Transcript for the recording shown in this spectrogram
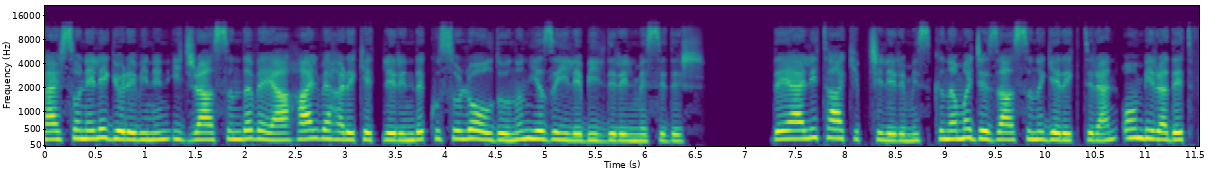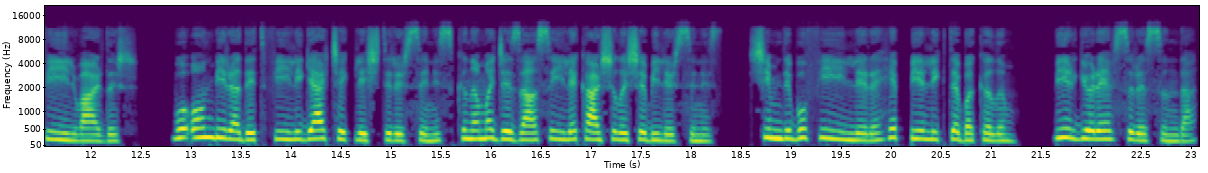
personele görevinin icrasında veya hal ve hareketlerinde kusurlu olduğunun yazı ile bildirilmesidir. Değerli takipçilerimiz kınama cezasını gerektiren 11 adet fiil vardır. Bu 11 adet fiili gerçekleştirirseniz kınama cezası ile karşılaşabilirsiniz. Şimdi bu fiillere hep birlikte bakalım. Bir görev sırasında,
